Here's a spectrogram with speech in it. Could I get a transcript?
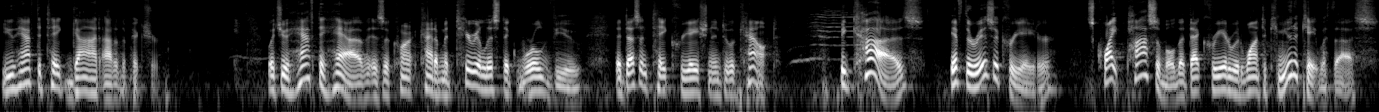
you have to take God out of the picture. What you have to have is a kind of materialistic worldview that doesn't take creation into account. Because if there is a creator, it's quite possible that that creator would want to communicate with us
